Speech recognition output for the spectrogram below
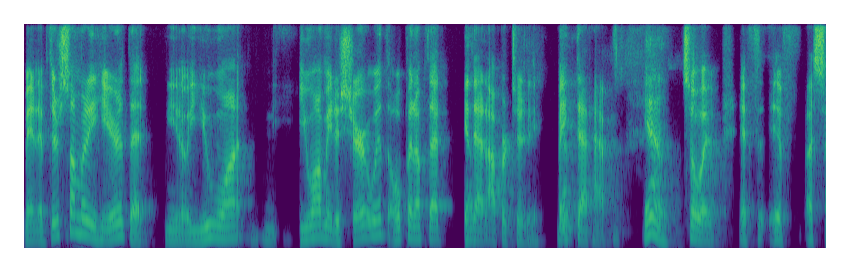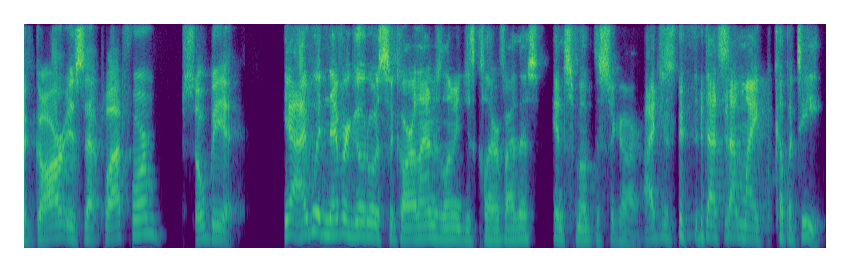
man, if there's somebody here that you know you want you want me to share it with, open up that yep. that opportunity. Make yep. that happen. Yeah. So if if if a cigar is that platform, so be it. Yeah, I would never go to a cigar lounge. Let me just clarify this and smoke the cigar. I just that's not my cup of tea.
